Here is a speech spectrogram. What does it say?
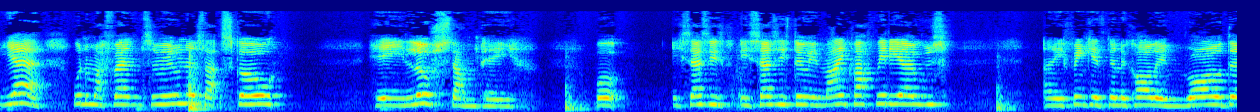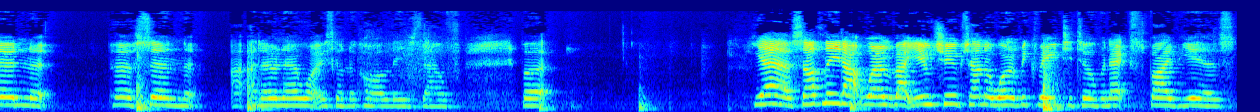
yeah, one of my friends, Sarunas at school, he loves Stampy, but he says he's he says he's doing Minecraft videos, and he think he's gonna call him Rawden person. I, I don't know what he's going to call himself. But yeah, sadly that won't that YouTube channel won't be created till the next five years.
